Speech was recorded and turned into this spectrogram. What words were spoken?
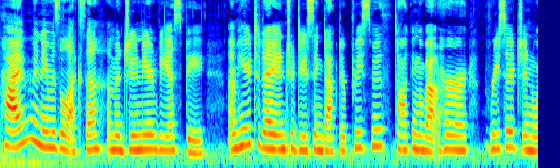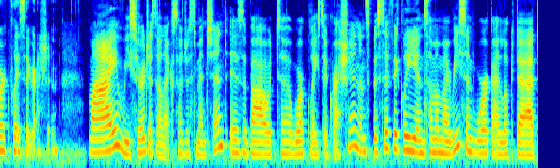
Hi, my name is Alexa. I'm a junior in VSB. I'm here today introducing Dr. Priesemuth, talking about her research in workplace aggression. My research, as Alexa just mentioned, is about uh, workplace aggression. And specifically, in some of my recent work, I looked at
